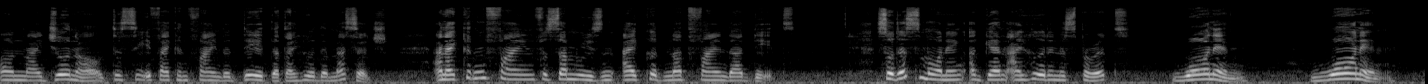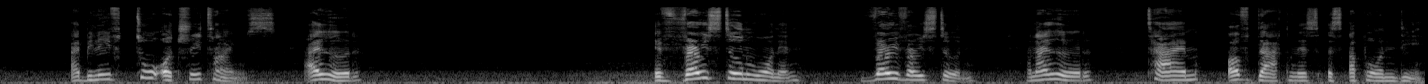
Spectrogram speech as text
on my journal to see if I can find the date that I heard the message. And I couldn't find, for some reason, I could not find that date. So this morning, again, I heard in the spirit, warning, warning. I believe two or three times I heard a very stern warning, very, very stern. And I heard, time of darkness is upon thee.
